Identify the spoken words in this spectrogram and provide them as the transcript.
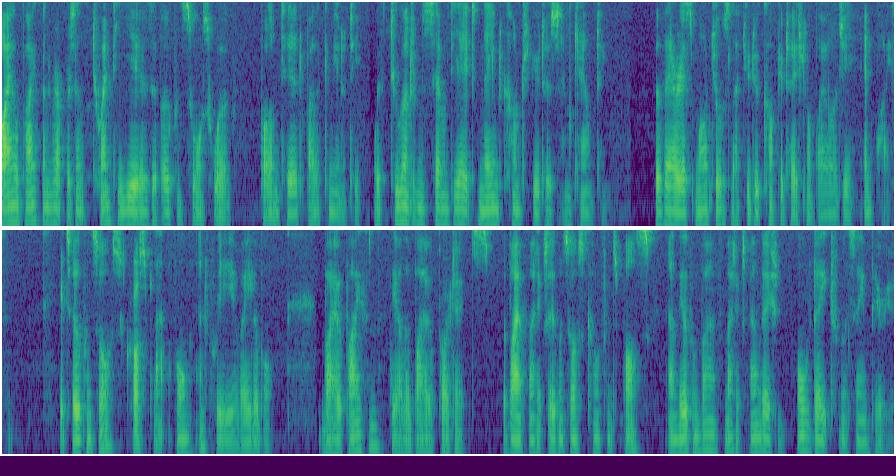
BioPython represents 20 years of open source work volunteered by the community, with 278 named contributors and counting. The various modules let you do computational biology in Python. It's open source, cross-platform, and freely available. BioPython, the other bio projects, the Bioinformatics Open Source Conference BOSC, and the Open Bioinformatics Foundation all date from the same period.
